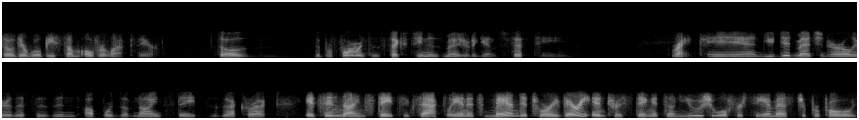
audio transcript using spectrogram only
So there will be some overlap there. So the performance in 16 is measured against 15. Right. And you did mention earlier this is in upwards of nine states. Is that correct? It's in nine states exactly, and it's mandatory. Very interesting. It's unusual for CMS to propose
